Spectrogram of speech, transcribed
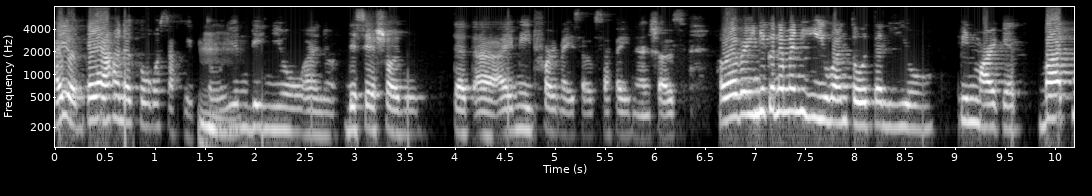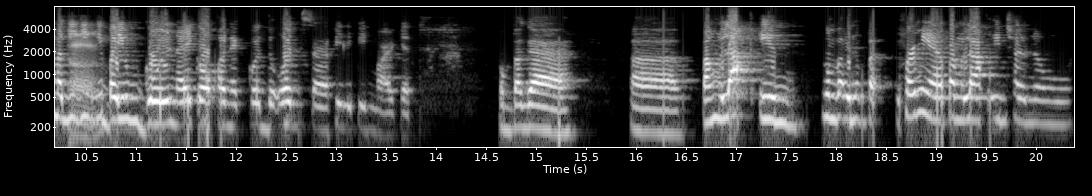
ayun, kaya ako nag-focus sa crypto. Mm. Yun din yung ano, decision that uh, I made for myself sa financials. However, hindi ko naman iiwan totally yung Philippine market, but magiging Ah. iba yung goal na i-connect ko doon sa Philippine market. Kumbaga, uh, pang lock in, kumbaga, for me, ah, pang lock in siya nung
